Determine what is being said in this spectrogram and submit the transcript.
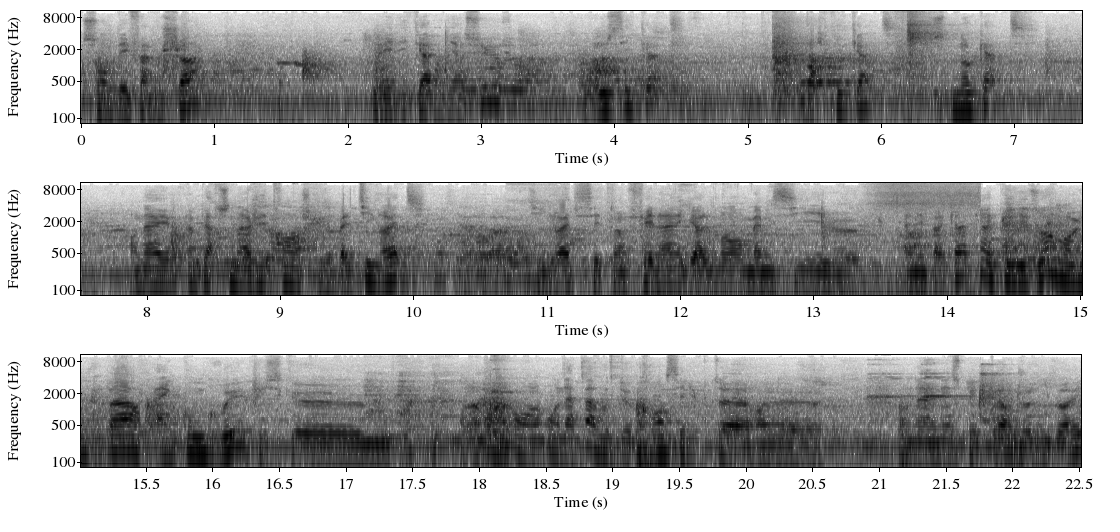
sont des femmes chats, Lady Cat bien sûr, Lucy Cat, Darky Cat, Snowcat. On a un personnage étrange qui s'appelle Tigrette. Tigrette c'est un félin également, même si euh, elle n'est pas cat. Et puis les hommes ont une part incongrue puisque on n'a pas de grands séducteurs. Euh, on a un inspecteur Johnny Boy,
